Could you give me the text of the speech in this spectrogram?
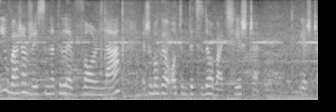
i uważam, że jestem na tyle wolna, że mogę o tym decydować jeszcze. Jeszcze.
